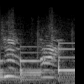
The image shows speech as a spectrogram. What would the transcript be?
一二。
